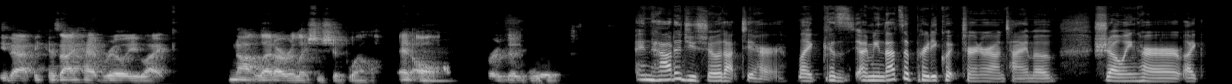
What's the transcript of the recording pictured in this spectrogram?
see that because I had really like not led our relationship well at all for the years. And how did you show that to her? Like, cause I mean, that's a pretty quick turnaround time of showing her, like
